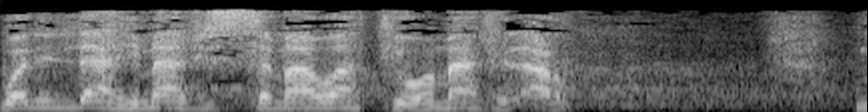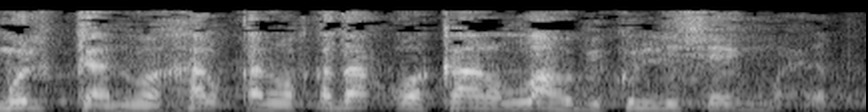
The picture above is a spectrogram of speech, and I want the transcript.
ولله ما في السماوات وما في الأرض. ملكا وخلقا وقدر وكان الله بكل شيء محيطا.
